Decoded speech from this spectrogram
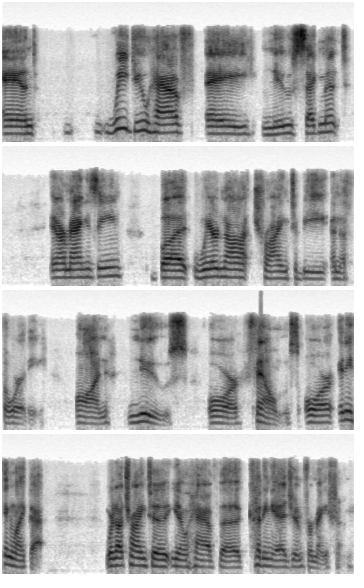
And we do have a news segment in our magazine but we're not trying to be an authority on news or films or anything like that. We're not trying to you know have the cutting edge information.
